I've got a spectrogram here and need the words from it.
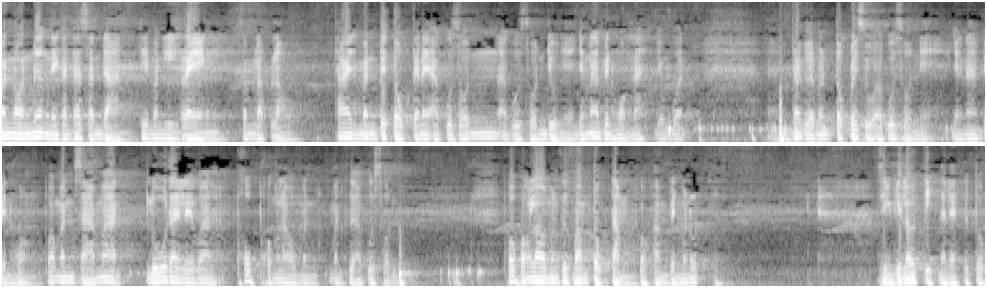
มันนอนเนื่องในคันธสันดานที่มันแรงสำหรับเรา ถ้ามันไปตกแต่ในอกุศล อกุศลอยู่เนี่ยยังน่าเป็นห่วงนะยมบ้ว ถ้าเกิดมันตกไปสู่อกุศลเนี่ยยังน่าเป็นห่วง เพราะมันสามารถรู้ได้เลยว่าภพของเรามันมันคืออกุศลภพของเรามันคือความตกต่ำกว่าความเป็นมนุษย์ สิ่งที่เราติดนั่นแหละคือตัว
